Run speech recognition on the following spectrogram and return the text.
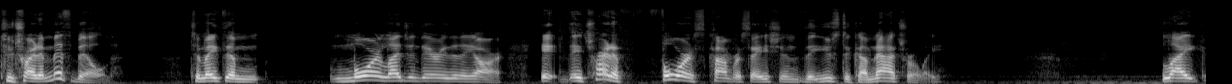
to try to myth build to make them more legendary than they are. It, they try to force conversations that used to come naturally. Like,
